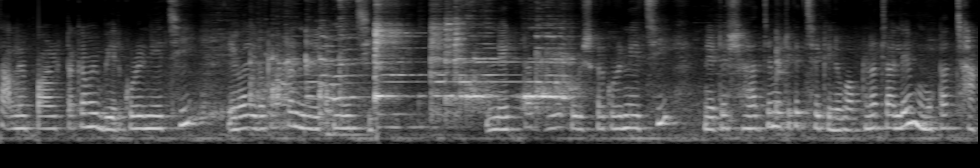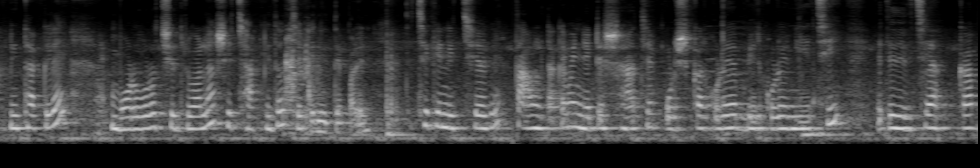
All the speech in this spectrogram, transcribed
তালের পালটাকে আমি বের করে নিয়েছি। এবার এরকম একটা নেট নিয়েছি। নেটটা ধুয়ে পরিষ্কার করে নিয়েছি। নেটের সাহায্যে আমি এটাকে ছেঁকে নেব। আপনারা চাইলে মোটা ছাকনি থাকলে বড় বড় ছিদ্রওয়ালা সেই ছাকনিতেও ছেঁকে নিতে পারেন। তো ছেঁকে নিচ্ছি আগে। তালটাকে আমি নেটের সাহায্যে পরিষ্কার করে বের করে নিয়েছি। এতে দিচ্ছি এক কাপ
